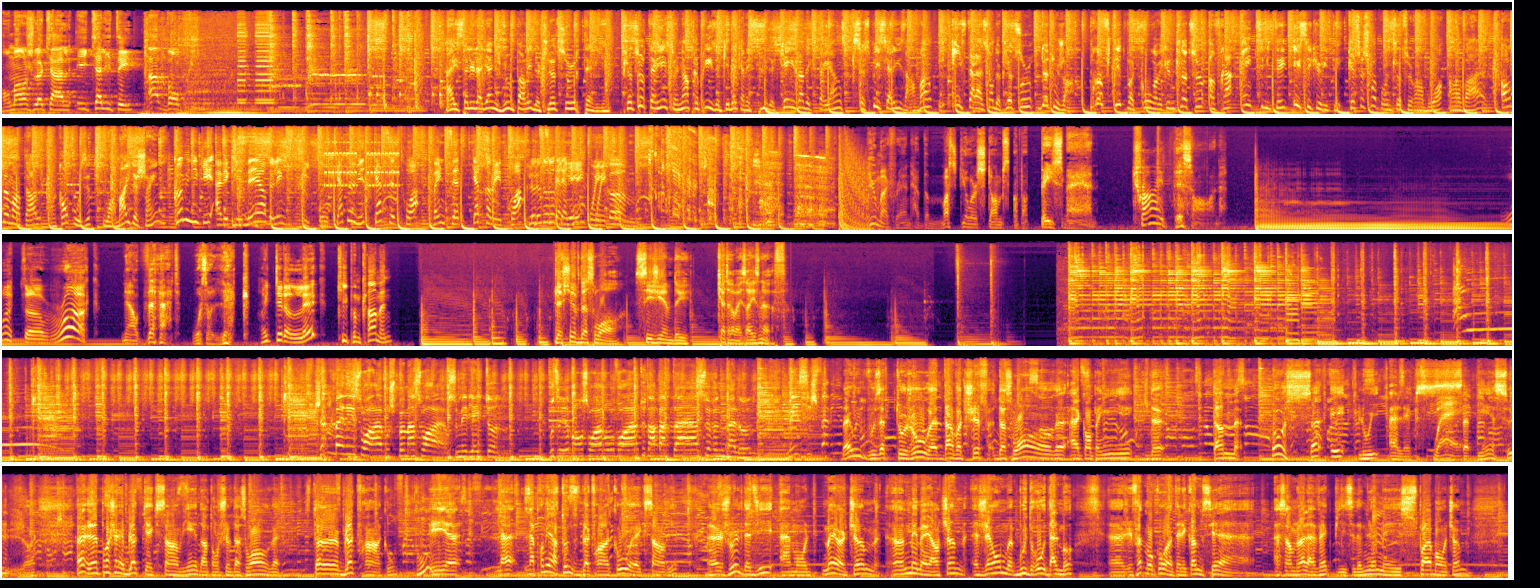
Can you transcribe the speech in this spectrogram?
On mange local et qualité à bon prix. Hey, salut la gang, je veux vous parler de Clôture Terrien. Clôture Terrien, c'est une entreprise de Québec avec plus de 15 ans d'expérience qui se spécialise en vente et installation de clôtures de tout genre. Profitez de votre cours avec une clôture offrant intimité et sécurité. Que ce soit pour une clôture en bois, en verre, ornementale, en composite ou en maille de chaîne, Communiquez avec les meilleurs de l'industrie au 418 473 2783 clôtureterrien.com. You, my friend, have the muscular stumps of a baseman. Try this on. What the rock? Now that was a lick. I did a lick? Keep 'em coming. Le chiffre de soir, CGMD 96.9. soirs où je peux m'asseoir sur mes vieilles tunes. Vous dire bonsoir, au revoir, tout en partant sur une ballonne. Mais si je fais rien. Ben oui, vous êtes toujours dans votre chiffre de soir, accompagné de Tom Pousse et Louis-Alex. Ouais. Bien sûr. Euh, le prochain bloc qui s'en vient dans ton chiffre de soir, c'est un bloc franco. Et euh, la, la première tune du bloc franco euh, qui s'en vient, euh, je veux le dédier à mon meilleur chum, un de mes meilleurs chums, Jérôme Boudreau d'Alma. Euh, J'ai fait mon cours en télécom ici à, à Saint-Manuel avec, puis c'est devenu un de mes super bons chums.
